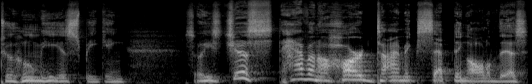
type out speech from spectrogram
to whom he is speaking. So he's just having a hard time accepting all of this.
